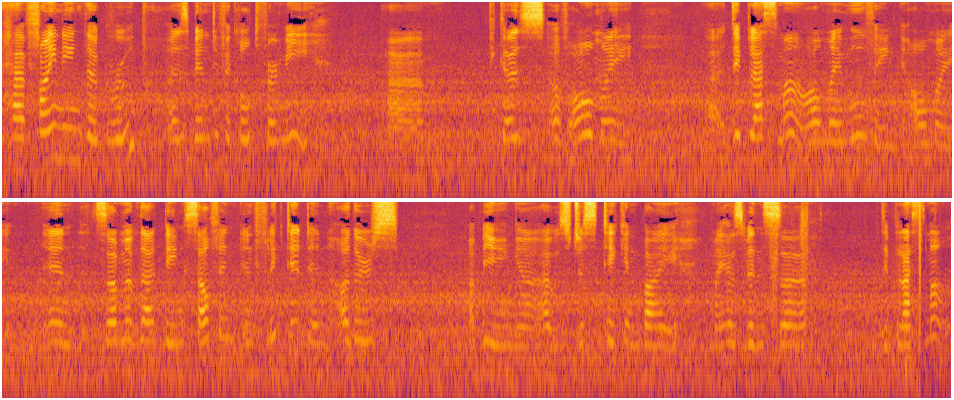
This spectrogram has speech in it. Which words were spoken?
have finding the group has been difficult for me um, because of all my uh, déplacement, all my moving, all my and some of that being self-inflicted and others uh, being uh, I was just taken by my husband's uh, déplacement.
